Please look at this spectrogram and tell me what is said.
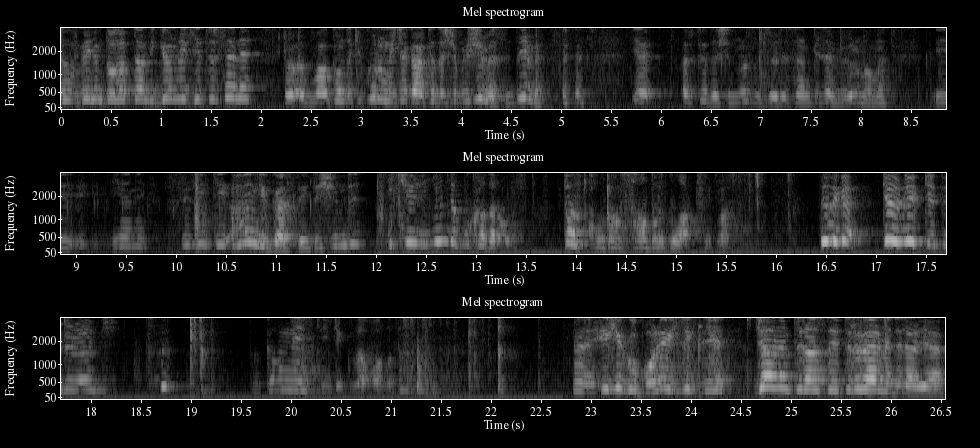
Ee, Benim dolaptan bir gömlek getirsene. Ee, Balkondaki kurumayacak arkadaşım üşümesin değil mi? ya arkadaşım nasıl söylesem bilemiyorum ama... e, yani sizinki hangi gazeteydi şimdi? İki yüzlüğün de bu kadar olur. Dört koldan saldırdılar çocuğa. Sıdıka gömlek getirivermiş. Bakalım ne isteyecek zavallı? He, iki kupon eksik diye canım translator'ı vermediler ya.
